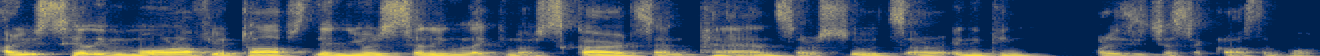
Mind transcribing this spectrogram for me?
are you selling more of your tops than you're selling like, you know, skirts and pants or suits or anything? Or is it just across the board?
